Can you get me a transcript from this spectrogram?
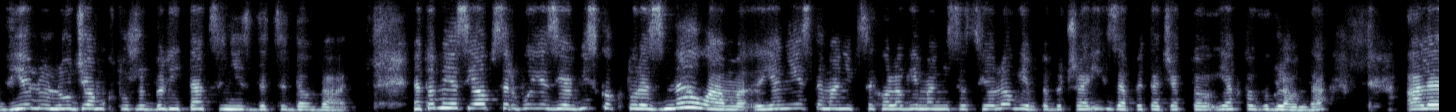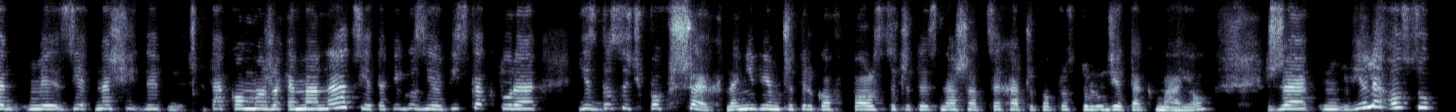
wielu ludziom, którzy byli tacy niezdecydowani. Natomiast ja obserwuję zjawisko, które znałam, ja nie jestem ani psychologiem, ani socjologiem, to by trzeba ich zapytać, jak to, jak to wygląda, ale y, nasi, y, taką może emanację takiego zjawiska, które jest dosyć powszechne, nie wiem czy tylko w Polsce, czy to jest nasza cecha, czy po prostu ludzie tak mają, że mm, wiele osób,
